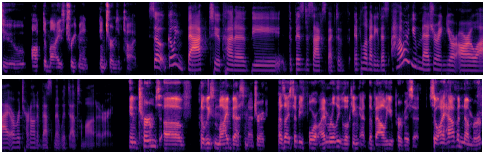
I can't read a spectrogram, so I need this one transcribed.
to optimize treatment in terms of time. So going back to kind of the the business aspect of implementing this, how are you measuring your ROI or return on investment with dental monitoring? In terms of at least my best metric, as I said before, I'm really looking at the value per visit. So I have a number,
